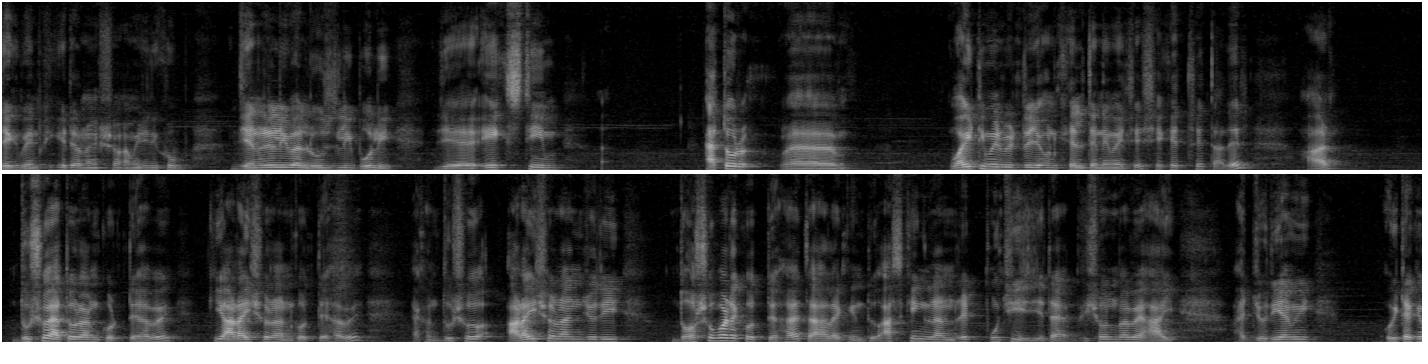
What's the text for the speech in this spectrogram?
দেখবেন ক্রিকেটে অনেক সময় আমি যদি খুব জেনারেলি বা লুজলি বলি যে এক্স টিম এত ওয়াই টিমের বিরুদ্ধে যখন খেলতে নেমেছে, সেক্ষেত্রে তাদের আর দুশো এত রান করতে হবে কি আড়াইশো রান করতে হবে। এখন দুশো আড়াইশো রান যদি দশ ওভারে করতে হয়, তাহলে কিন্তু আস্কিং রান রেট পঁচিশ, যেটা ভীষণভাবে হাই আর যদি আমি ওইটাকে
